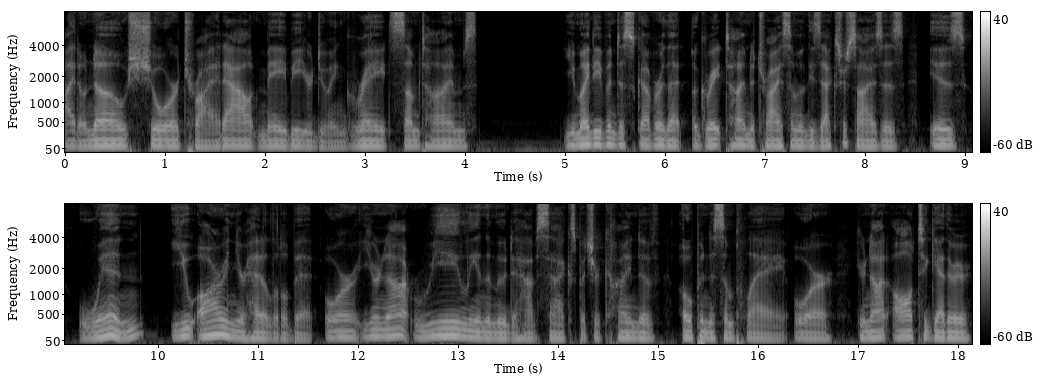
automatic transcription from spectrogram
I don't know, sure, try it out, maybe you're doing great, sometimes. You might even discover that a great time to try some of these exercises is when you are in your head a little bit, or you're not really in the mood to have sex, but you're kind of open to some play, or you're not all together,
